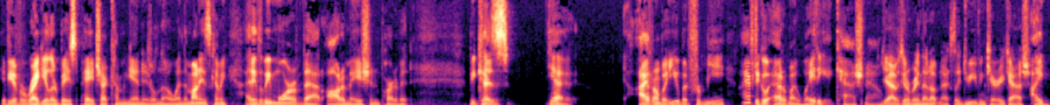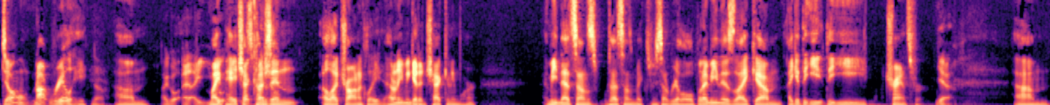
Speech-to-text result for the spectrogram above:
If you have a regular based paycheck coming in, it'll know when the money's coming. I think there'll be more of that automation part of it, because, yeah, I don't know about you, but for me, I have to go out of my way to get cash now. Yeah, I was going to bring that up next. Like, do you even carry cash? I don't, not really. No. Um, I go. I, I, my go- paycheck comes in electronically. I don't even get a check anymore. I mean that sounds that sounds makes me sound real old. What I mean is like um, I get the e the e transfer. Yeah. Um,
